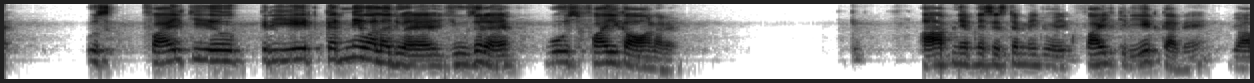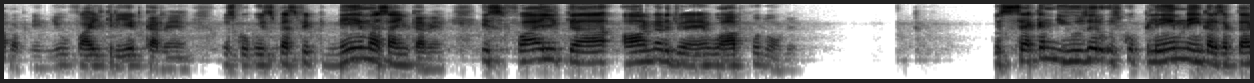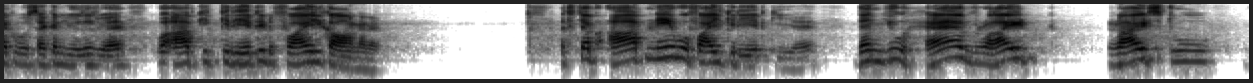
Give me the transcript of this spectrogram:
उस file की create करने वाला जो है यूज़र है, वो उस फ़ाइल का ऑनर है। आपने अपने सिस्टम में जो एक फ़ाइल क्रिएट कर रहे हैं, जो आप अपनी न्यू फ़ाइल क्रिएट कर रहे हैं, उसको कोई स्पेसिफिक नेम असाइन कर रहे हैं, इस फ़ाइल का ऑनर जो है, वो आप खुद होंगे। तो सेकंड यूज़र उसको क्लेम नहीं कर सकता कि वो सेकंड यूज़र जो है, वो आपकी क्रिएटेड फ़ाइल का ऑनर है। अच्छा जब आपने वो फ़ाइल क्रिएट की है then you have right rights to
